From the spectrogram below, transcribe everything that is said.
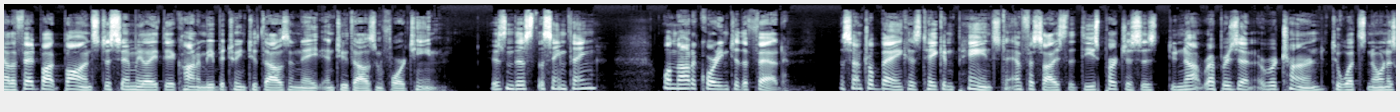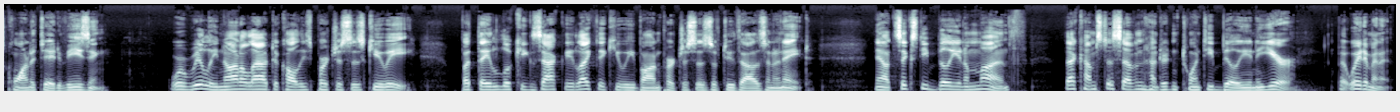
Now, the Fed bought bonds to stimulate the economy between 2008 and 2014. Isn't this the same thing? Well, not according to the Fed. The central bank has taken pains to emphasize that these purchases do not represent a return to what's known as quantitative easing. We're really not allowed to call these purchases QE, but they look exactly like the QE bond purchases of 2008. Now, at 60 billion a month, that comes to 720 billion a year. But wait a minute.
